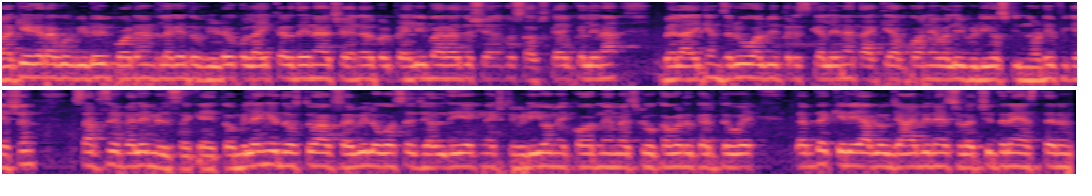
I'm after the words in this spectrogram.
बाकी अगर आपको वीडियो इंपॉर्टेंट लगे तो वीडियो को लाइक कर देना चैनल पर पहली बार आए तो चैनल को सब्सक्राइब कर लेना बेल आइकन ज़रूर ऑल भी प्रेस कर लेना ताकि आपको आने वाली वीडियोज़ की नोटिफिकेशन सबसे पहले मिल सके। तो मिलेंगे दोस्तों आप सभी लोगों से जल्दी एक नेक्स्ट वीडियो में एक और नए मैच को कवर करते हुए। तब तक के लिए आप लोग जहाँ भी रहें, सुरक्षित रहें, हँसते रहें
